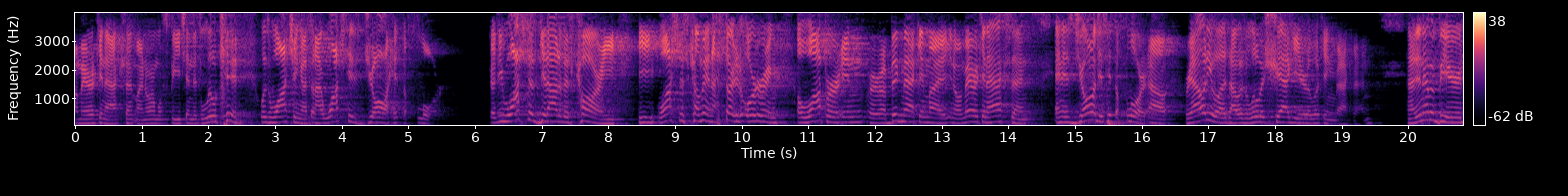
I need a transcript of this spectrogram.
American accent, my normal speech, and this little kid was watching us and I watched his jaw hit the floor. Because he watched us get out of this car. He, he watched us come in. I started ordering a Whopper in, or a Big Mac in my, you know, American accent. And his jaw just hit the floor. Now, reality was I was a little bit shaggier looking back then. And I didn't have a beard.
